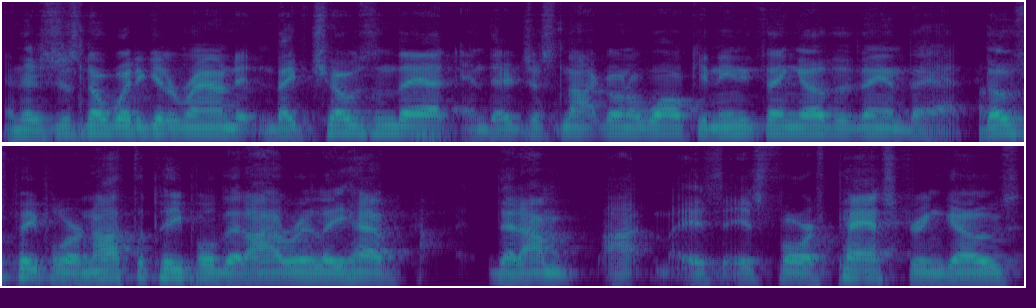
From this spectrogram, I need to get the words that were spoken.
And there's just no way to get around it. And they've chosen that, and they're just not going to walk in anything other than that. Those people are not the people that I really have that I'm I, as as far as pastoring goes,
